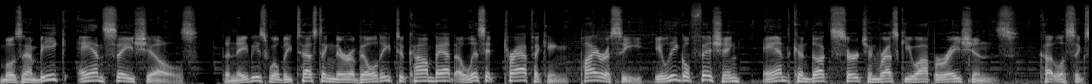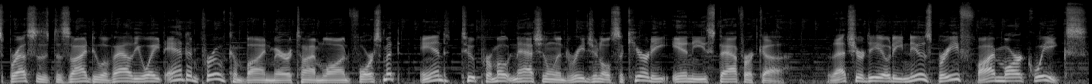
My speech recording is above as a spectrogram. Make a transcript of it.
Mozambique, and Seychelles. The navies will be testing their ability to combat illicit trafficking, piracy, illegal fishing, and conduct search and rescue operations. Cutlass Express is designed to evaluate and improve combined maritime law enforcement and to promote national and regional security in East Africa. That's your DoD News Brief. I'm Mark Weeks.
